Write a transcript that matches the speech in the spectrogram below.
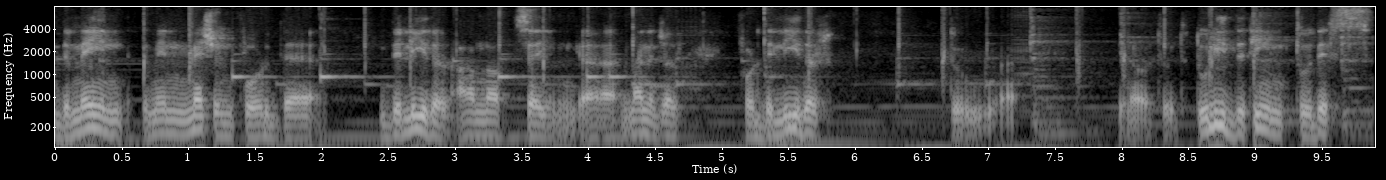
the main the main mission for the the leader. I'm not saying uh, manager for the leader to uh, you know to, to lead the team to this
